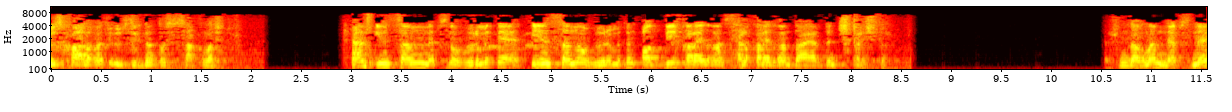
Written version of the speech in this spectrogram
o'zi xohlagancha o'zligidan qilishni saqlashdir. Ham inson nafsini hurmati insonning hurmatini oddiy qaraydigan sal qaraydigan doiradan chiqarishdir. Shundoqlam nafsni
